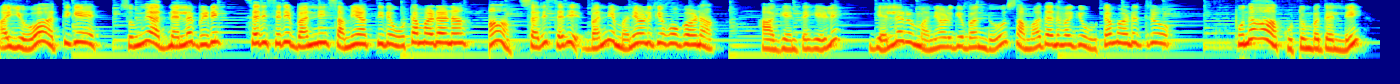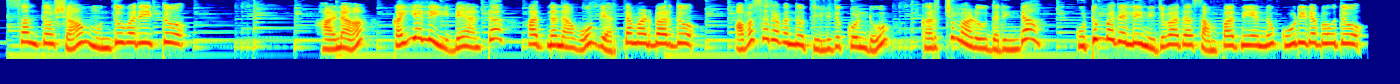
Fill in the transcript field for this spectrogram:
ಅಯ್ಯೋ, ಅತ್ತಿಗೆ. ಸುಮ್ನೆ ಅದ್ನೆಲ್ಲ ಬಿಡಿ. ಸರಿ ಸರಿ, ಬನ್ನಿ. ಸಮಯ ಆಗ್ತಿದೆ, ಊಟ ಮಾಡೋಣ. ಆ, ಸರಿ ಸರಿ. ಬನ್ನಿ, ಮನೆಯೊಳಗೆ ಹೋಗೋಣ. ಹಾಗೆ ಅಂತ ಹೇಳಿ ಎಲ್ಲರೂ ಮನೆಯೊಳಗೆ ಬಂದು ಸಮಾಧಾನವಾಗಿ ಊಟ ಮಾಡಿದ್ರು. ಪುನಃ ಕುಟುಂಬದಲ್ಲಿ ಸಂತೋಷ ಮುಂದುವರಿಯಿತು. ಹಣ ಕೈಯಲ್ಲಿ ಇದೆ ಅಂತ ಅದನ್ನ ನಾವು ವ್ಯರ್ಥ ಮಾಡಬಾರ್ದು. ಅವಸರವನ್ನು ತಿಳಿದುಕೊಂಡು ಖರ್ಚು ಮಾಡುವುದರಿಂದ ಕುಟುಂಬದಲ್ಲಿ ನಿಜವಾದ ಸಂಪಾದನೆಯನ್ನು ಕೂಡಿಡಬಹುದು.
